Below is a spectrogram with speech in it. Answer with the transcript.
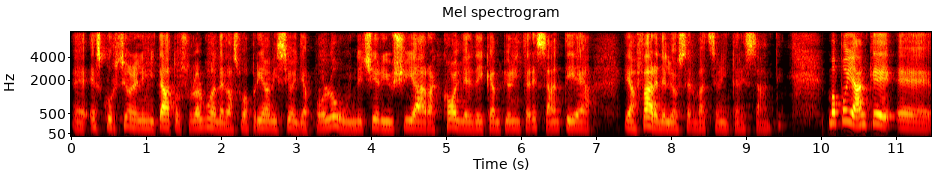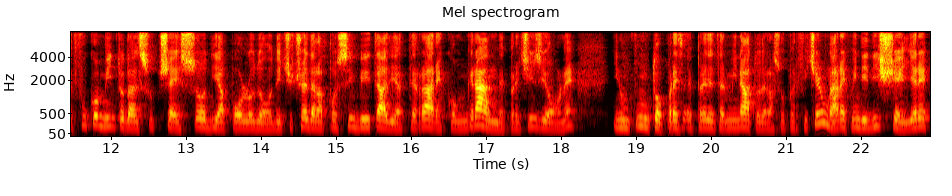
eh, escursione limitato sulla Luna della sua prima missione di Apollo 11 riuscì a raccogliere dei campioni interessanti e a, e a fare delle osservazioni interessanti. Ma poi anche eh, fu convinto dal successo di Apollo 12, cioè dalla possibilità di atterrare con grande precisione in un punto pre- predeterminato della superficie lunare e quindi di scegliere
